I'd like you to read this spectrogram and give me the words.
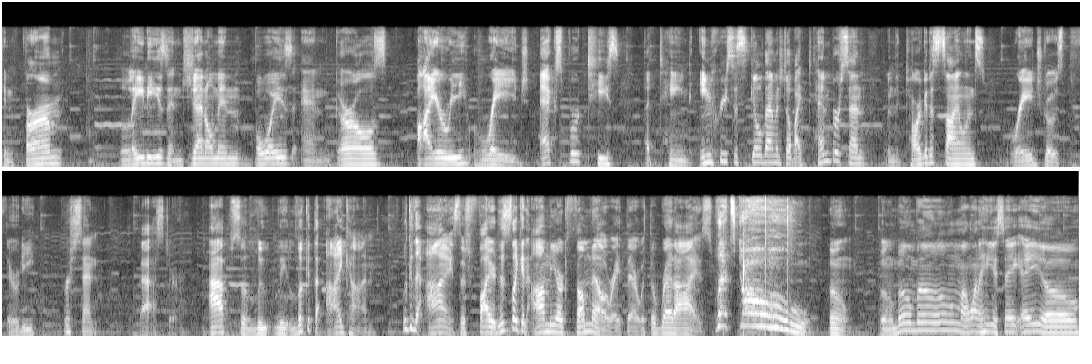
Confirm. Ladies and gentlemen boys and girls fiery rage expertise attained increases skill damage dealt by 10 percent when the target is silenced rage grows 30 percent faster. Absolutely. Look at the icon. Look at the eyes. There's fire. This is like an omniarch thumbnail right there with the red eyes. Let's go! Boom. Boom boom boom. I want to hear you say ayo.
